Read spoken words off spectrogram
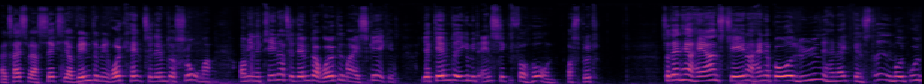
50, vers 6. Jeg vendte min ryg hen til dem, der slog mig, og mine kinder til dem, der rykkede mig i skægget. Jeg gemte ikke mit ansigt for hån og spyt. Så den her herrens tjener, han er både lydig, han er ikke genstridig mod Gud,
